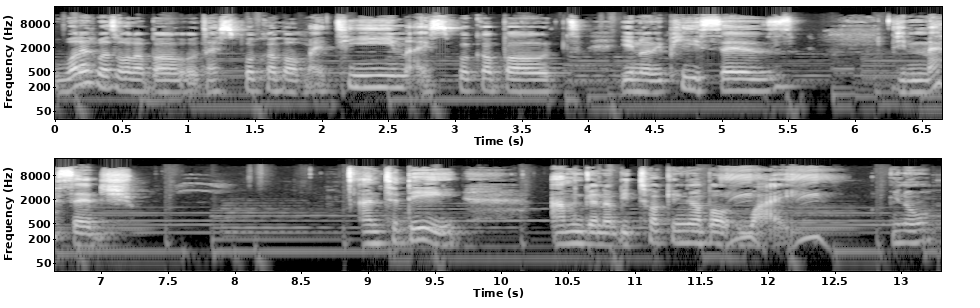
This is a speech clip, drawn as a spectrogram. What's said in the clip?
what it was all about. I spoke about my team, I spoke about, you know, the pieces, the message. And today I'm to be talking about why. You know,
